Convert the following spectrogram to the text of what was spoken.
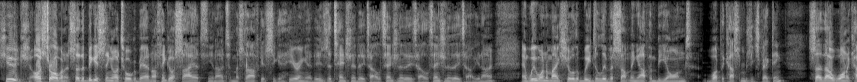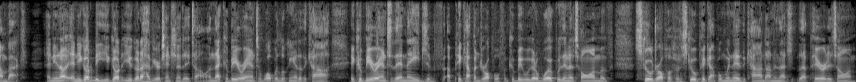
Huge. I strive on it. So the biggest thing I talk about, and I think I say it, you know, to my staff gets sick of hearing it, is attention to detail, attention to detail, attention to detail, you know. And we want to make sure that we deliver something up and beyond what the customer's expecting. So they'll want to come back. And you know, and you got to be, you got, you got to have your attention to detail, and that could be around to what we're looking at at the car. It could be around to their needs of a pick up and drop off. It could be we've got to work within a time of school drop off and school pick up, and we need the car done in that that period of time.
